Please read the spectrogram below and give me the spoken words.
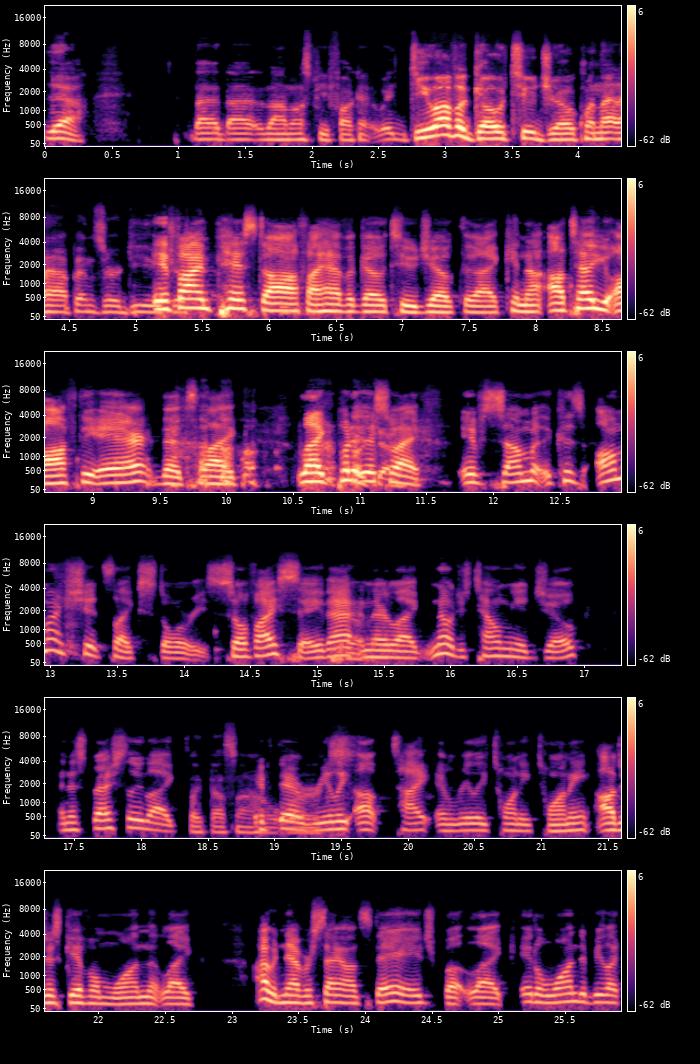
Yeah. That, that that must be fucking. Do you have a go-to joke when that happens, or do you? if just- I'm pissed off, I have a go-to joke that I cannot. I'll tell you off the air. That's like, like put it this way: if some, because all my shit's like stories. So if I say that Yeah. and they're like, no, just tell me a joke, and especially like It's like that's not. if they're really uptight and really 2020, I'll just give them one that like I would never say on stage, but like it'll one to be like,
